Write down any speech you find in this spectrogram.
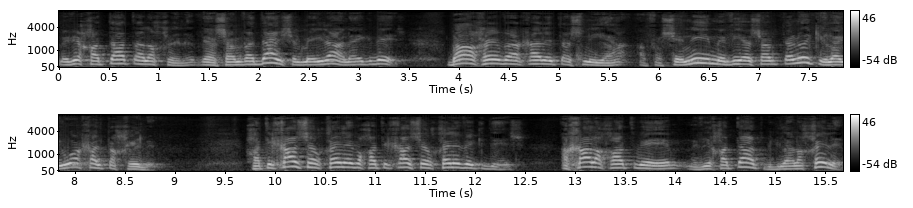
מביא חטאת על החלב, ואשם ודאי של מעילה על ההקדש. בא אחר ואכל את השנייה, אף השני מביא אשם תלוי, כי לא היו אכל את החלב. חתיכה של חלב וחתיכה של חלב הקדש, אכל אחת מהם, מביא חטאת בגלל החלב.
